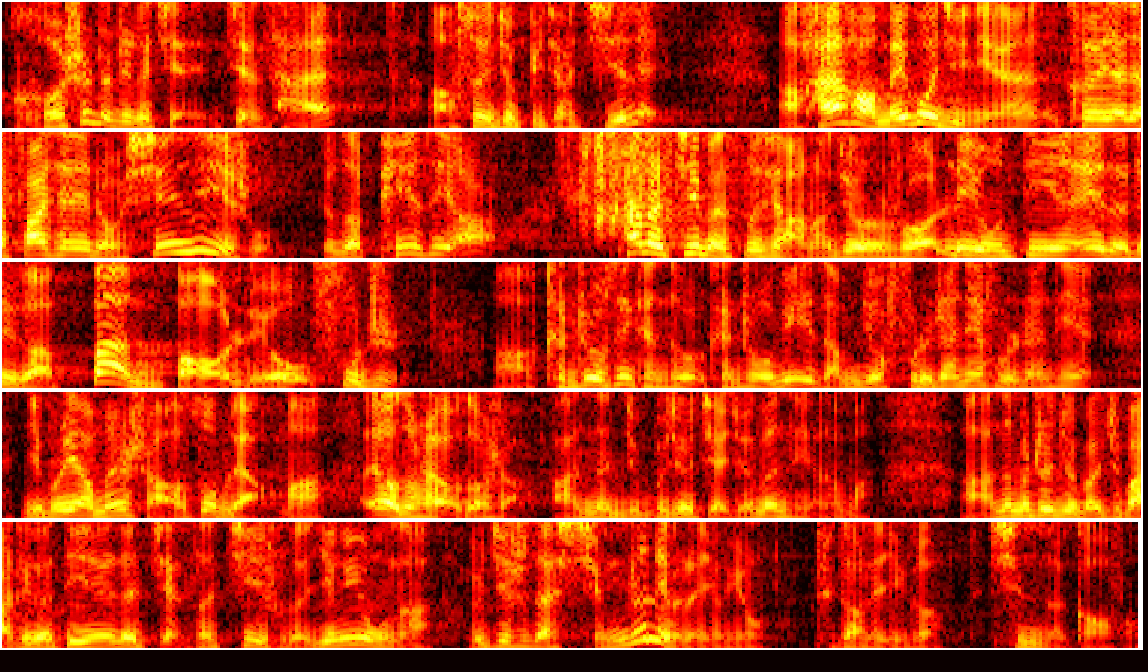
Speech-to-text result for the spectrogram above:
合适的这个检检材啊，所以就比较鸡肋啊。还好没过几年，科学家就发现一种新技术，叫做 PCR，它的基本思想呢，就是说利用 DNA 的这个半保留复制。啊，Ctrl C Ctrl Ctrl V，咱们就复制粘贴，复制粘贴。你不是样本少做不了吗？要多少有多少啊，那你就不就解决问题了吗？啊，那么这就把就把这个 DNA 的检测技术的应用呢，尤其是在刑侦里面的应用，推到了一个新的高峰，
